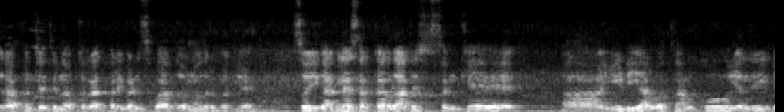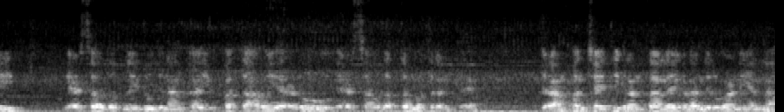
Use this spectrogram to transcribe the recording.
ಗ್ರಾಮ ಪಂಚಾಯತಿ ನೌಕರರಾಗಿ ಪರಿಗಣಿಸಬಾರ್ದು ಅನ್ನೋದ್ರ ಬಗ್ಗೆ. ಸೊ ಈಗಾಗಲೇ ಸರ್ಕಾರದ ಆದೇಶ ಸಂಖ್ಯೆ ಇ ಡಿ ಅರವತ್ನಾಲ್ಕು ಎಲ್ ಇ ಡಿ ಎರಡು ಸಾವಿರದ ಹದಿನೈದು, ದಿನಾಂಕ ಇಪ್ಪತ್ತಾರು, ಎರಡು ಎರಡು ಸಾವಿರದ ಹತ್ತೊಂಬತ್ತರಂತೆ ಗ್ರಾಮ ಪಂಚಾಯತಿ ಗ್ರಂಥಾಲಯಗಳ ನಿರ್ವಹಣೆಯನ್ನು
